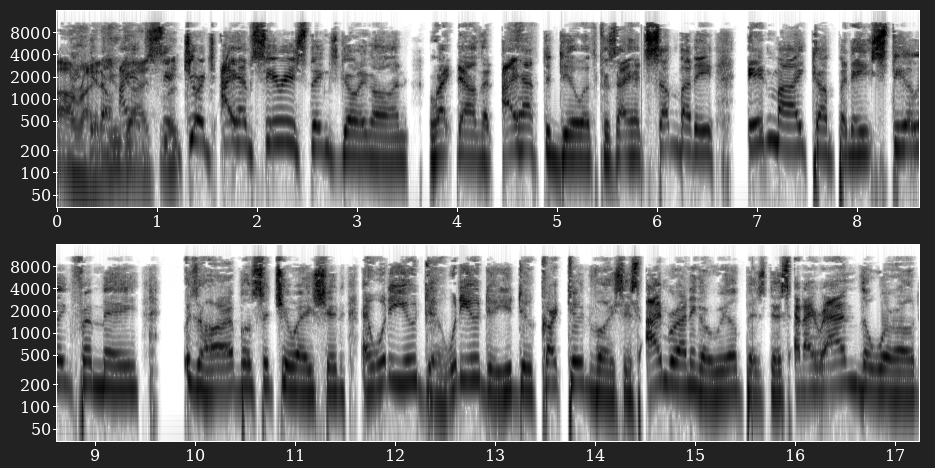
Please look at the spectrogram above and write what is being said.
All right, You know, you I guys. George, I have serious things going on right now that I have to deal with because I had somebody in my company stealing from me. It was a horrible situation. And what do you do? What do you do? You do cartoon voices. I'm running a real business and I ran the world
